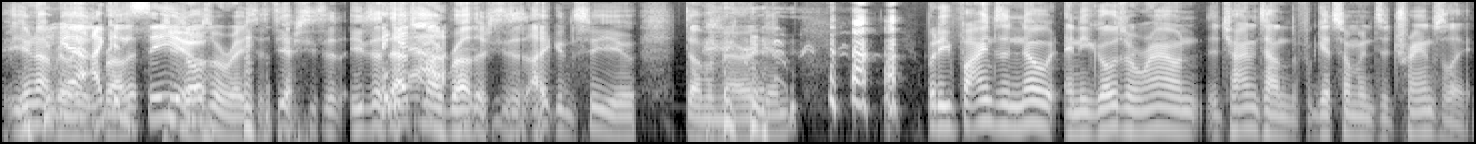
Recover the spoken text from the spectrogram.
You're not really Yeah, his I can brother." see She's you. also racist. Yeah, she said. He said, "That's Yeah. my brother." She says, "I can see you, dumb American." but he finds a note and he goes around Chinatown to get someone to translate.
